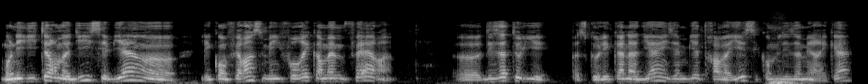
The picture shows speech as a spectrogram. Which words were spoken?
mon éditeur me dit c'est bien euh, les conférences, mais il faudrait quand même faire euh, des ateliers. Parce que les Canadiens, ils aiment bien travailler, c'est comme les Américains.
